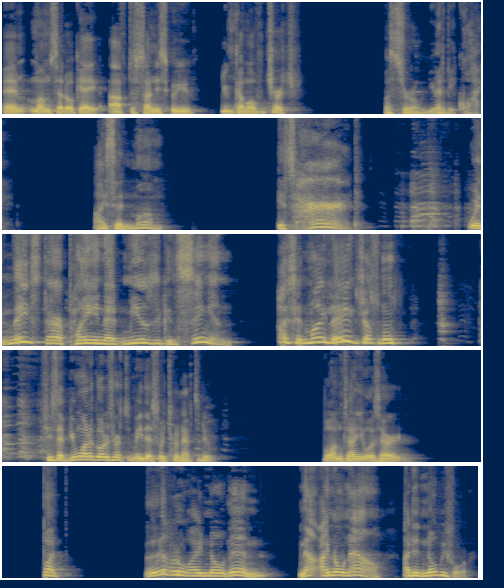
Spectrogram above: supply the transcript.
And mom said, okay, after Sunday school, you, you can come over to church. But Cyril, you got to be quiet. I said, Mom, it's heard. When they start playing that music and singing, I said, my legs just won't. She said, if you want to go to church with me, that's what you're going to have to do. Well, I'm telling you, it was hard. But little do I know then, now I know now, I didn't know before.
